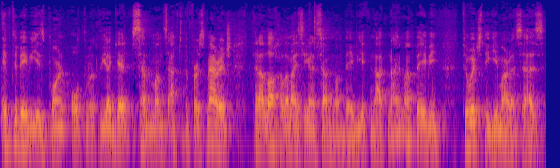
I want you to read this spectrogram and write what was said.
if the baby is born ultimately again seven months after the first marriage, then Allah is again a seven month baby. If not, nine month baby. To which the Gemara says,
